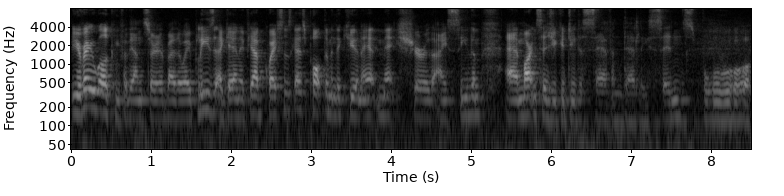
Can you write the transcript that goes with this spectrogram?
you're very welcome for the answer, by the way. Please, again, if you have questions, guys, pop them in the Q and A. Make sure that I see them. Uh, Martin says you could do the seven deadly sins. Whoa.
